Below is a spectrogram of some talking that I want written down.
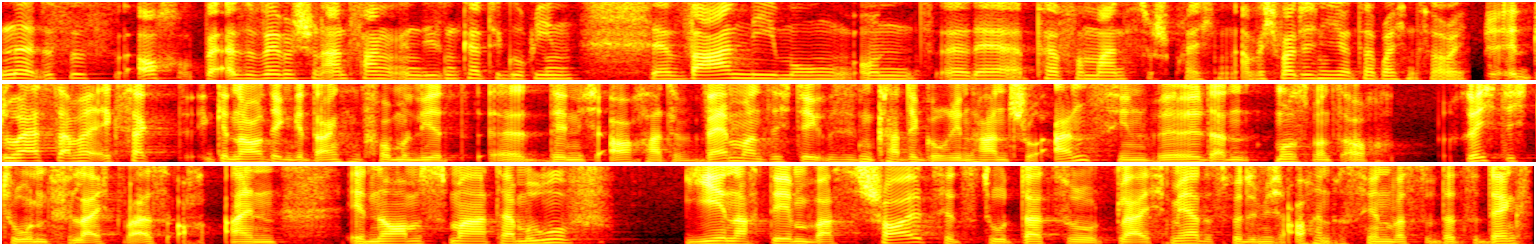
ne, das ist auch, also wenn wir schon anfangen, in diesen Kategorien der Wahrnehmung und äh, der Performance zu sprechen. Aber ich wollte dich nicht unterbrechen, sorry. Äh, du hast aber exakt genau den Gedanken formuliert, äh, den ich auch hatte. Wenn man sich diesen Kategorien Handschuh anziehen will, dann muss man es auch richtig tun. Vielleicht war es auch ein enorm smarter Move je nachdem, was Scholz jetzt tut, dazu gleich mehr. Das würde mich auch interessieren, was du dazu denkst.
